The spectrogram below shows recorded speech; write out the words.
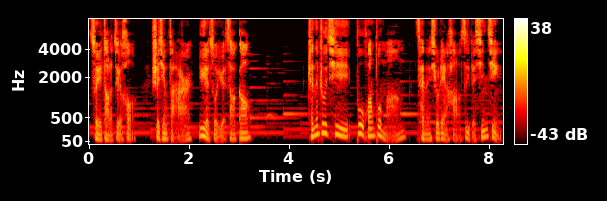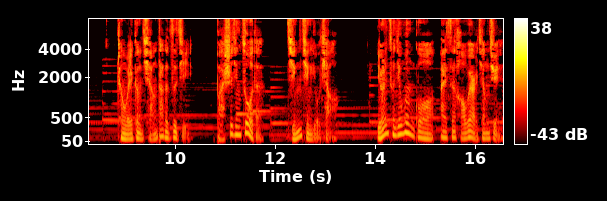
所以到了最后，事情反而越做越糟糕。沉得住气，不慌不忙。才能修炼好自己的心境，成为更强大的自己，把事情做得井井有条。有人曾经问过艾森豪威尔将军，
